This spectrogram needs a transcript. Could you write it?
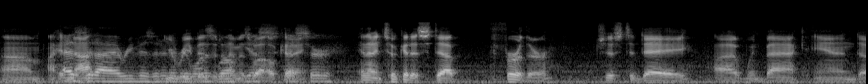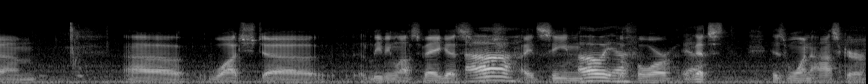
Um, I had As not. did I. Revisited them. You revisited as well. them as yes, well. Okay. Yes, sir. And then I took it a step further. Just today, I went back and um, uh, watched uh, Leaving Las Vegas, Ah. which I had seen Oh, yeah. before. I think Yeah. that's his one Oscar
